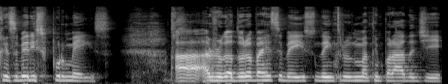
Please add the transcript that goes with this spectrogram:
receber isso por mês. A, a jogadora vai receber isso dentro de uma temporada de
